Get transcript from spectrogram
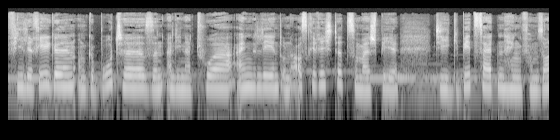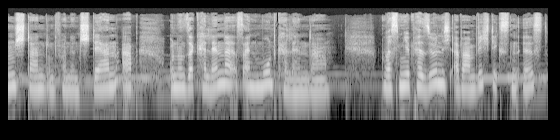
Viele Regeln und Gebote sind an die Natur eingelehnt und ausgerichtet. Zum Beispiel die Gebetszeiten hängen vom Sonnenstand und von den Sternen ab und unser Kalender ist ein Mondkalender. Was mir persönlich aber am wichtigsten ist,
